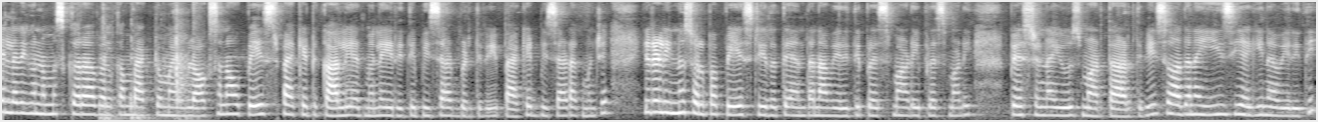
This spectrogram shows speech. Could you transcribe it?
ಎಲ್ಲರಿಗೂ ನಮಸ್ಕಾರ. Welcome back to my vlogs ನಾವು ಪೇಸ್ಟ್ ಪ್ಯಾಕೆಟ್ ಖಾಲಿ ಆದಮೇಲೆ ಈ ರೀತಿ ಬಿಸಾಡ್ಬಿಡ್ತೀವಿ. ಪ್ಯಾಕೆಟ್ ಬಿಸಾಡೋಕೆ ಮುಂಚೆ ಇದರಲ್ಲಿ ಇನ್ನೂ ಸ್ವಲ್ಪ ಪೇಸ್ಟ್ ಇರುತ್ತೆ ಅಂತ ನಾವು ಈ ರೀತಿ ಪ್ರೆಸ್ ಮಾಡಿ ಪ್ರೆಸ್ ಮಾಡಿ ಪೇಸ್ಟನ್ನು ಯೂಸ್ ಮಾಡ್ತಾ ಇರ್ತೀವಿ. ಸೊ ಅದನ್ನು ಈಸಿಯಾಗಿ ನಾವು ಈ ರೀತಿ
